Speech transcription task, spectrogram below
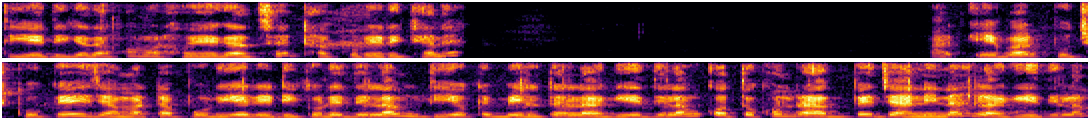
দিয়ে এদিকে দেখো আমার হয়ে গেছে ঠাকুরের এখানে। আর এবার পুচকুকে জামাটা পরিয়ে রেডি করে দিলাম। দিয়ে ওকে বেলটা লাগিয়ে দিলাম। কতক্ষণ রাখবে জানি না, লাগিয়ে দিলাম।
